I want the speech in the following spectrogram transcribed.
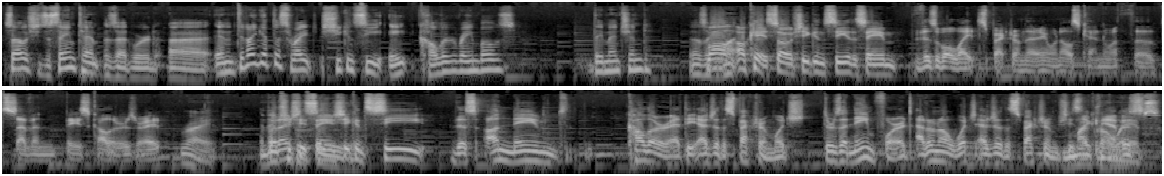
So she's the same temp as Edward. Uh, and did I get this right? She can see eight color rainbows. They mentioned. And was like, Well, okay, so she can see the same visible light spectrum that anyone else can with the seven base colors, right? right. And But then she she's saying see- she can see this unnamed color at the edge of the spectrum, which there's a name for it. I don't know which edge of the spectrum she's looking at. It's,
